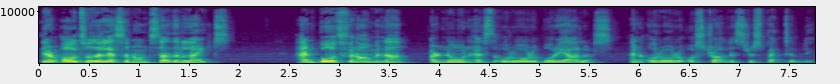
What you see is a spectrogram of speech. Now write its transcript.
There are also the lesser known Southern Lights, and both phenomena are known as the Aurora Borealis and Aurora Australis, respectively.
